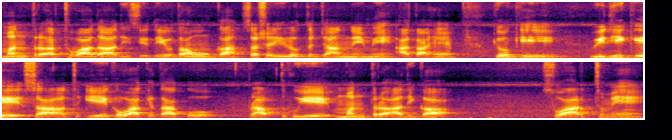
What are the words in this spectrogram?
मंत्र, अर्थवाद आदि से देवताओं का सशरीरत्व जानने में आता है। क्योंकि विधि के साथ एक वाक्यता को प्राप्त हुए मंत्र आदि का स्वार्थ में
